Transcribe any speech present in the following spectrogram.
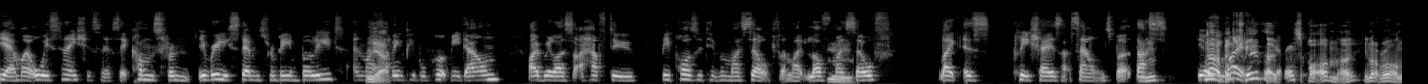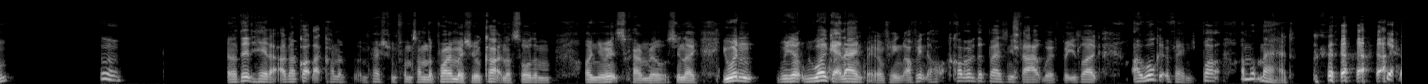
Yeah, my always tenaciousness. It comes from. It really stems from being bullied and like Yeah. having people put me down. I realized that I have to be positive in myself and like love Mm. myself. Like as cliche as that sounds, but that's the Mm-hmm. no, but way. true though. really. Spot on though. You're not wrong. Mm. And I did hear that, and I got that kind of impression from some of the promos you were cutting. I saw them on your Instagram reels. You know, you wouldn't, we, we weren't getting angry. I think, I think I can't remember the person you fell out with, but he's like, I will get revenge, but I'm not mad. Yeah.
